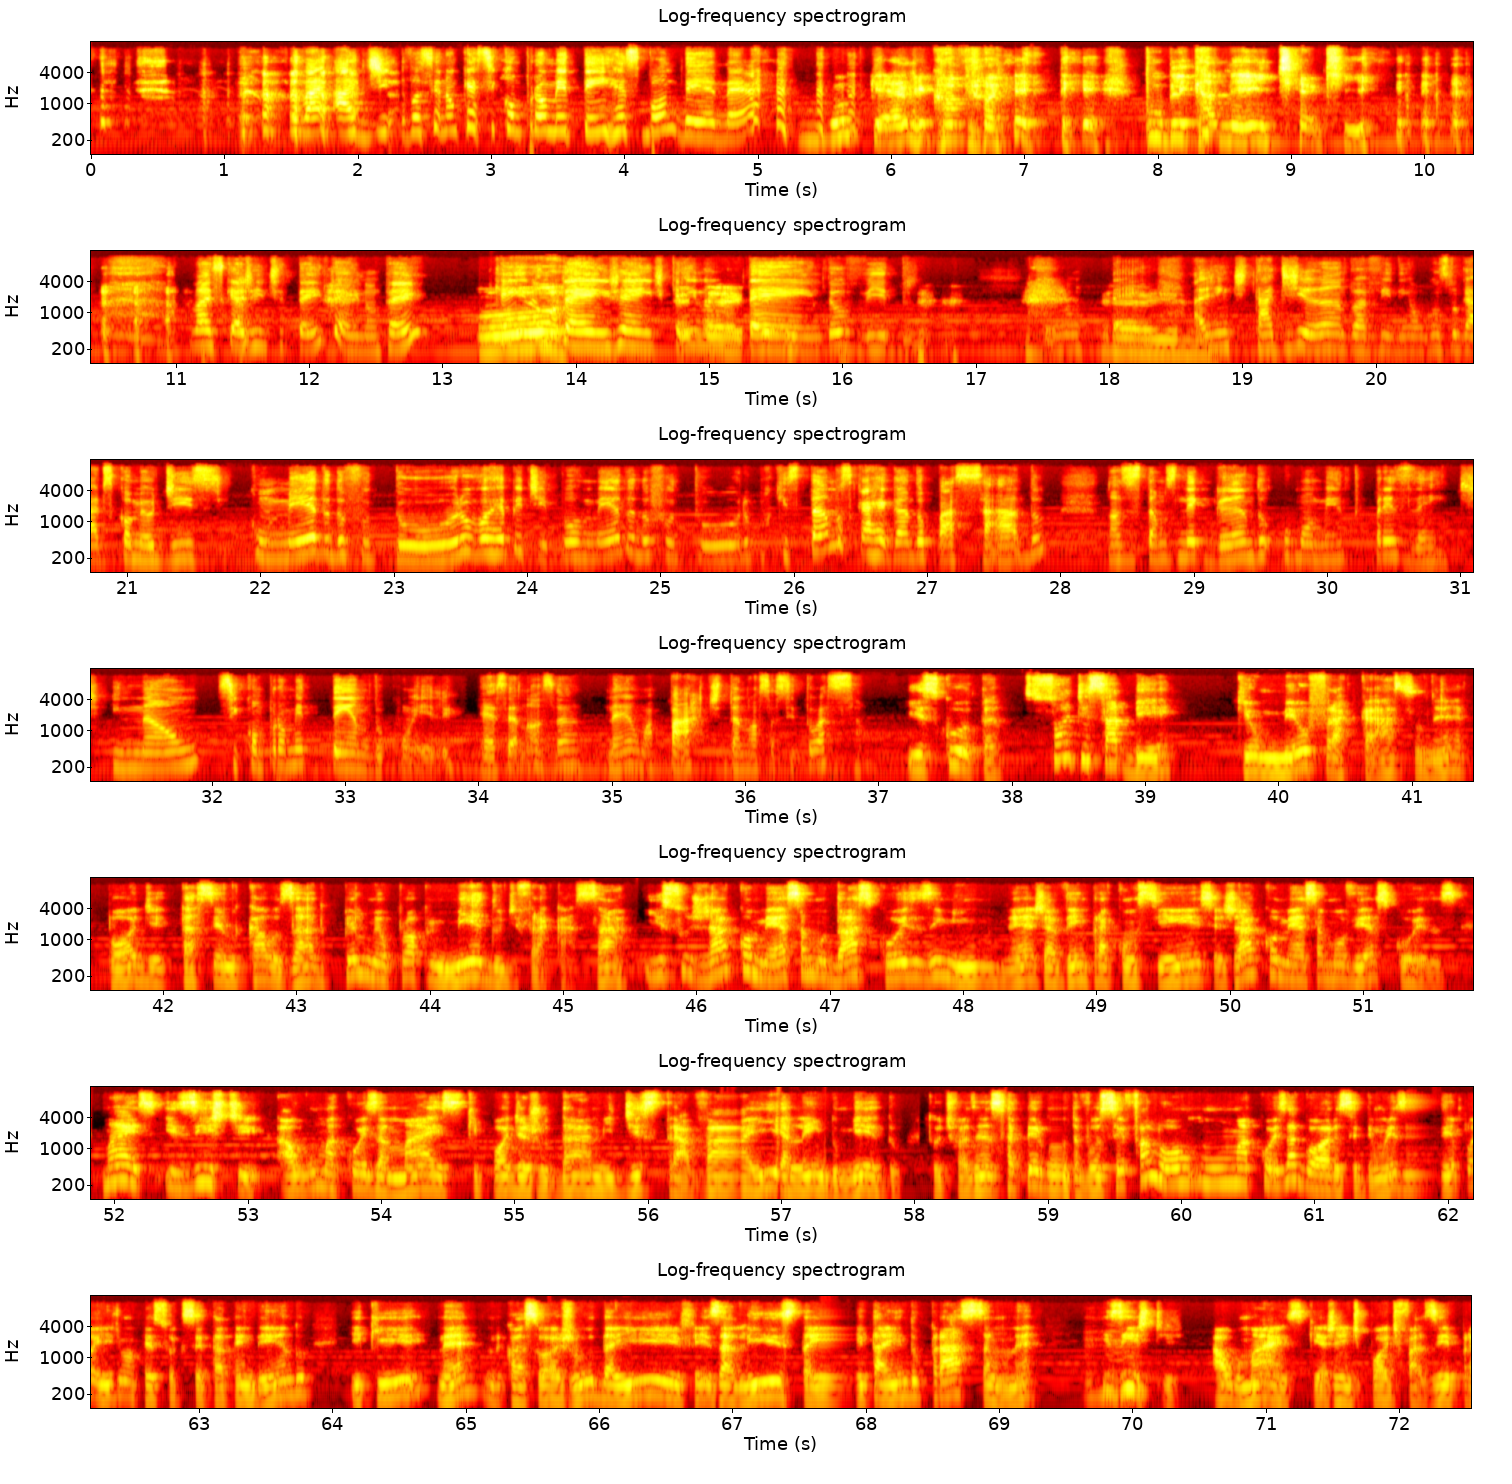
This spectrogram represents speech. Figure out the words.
Vai, você não quer se comprometer em responder, né? Não quero me comprometer publicamente aqui. Mas que a gente tem, tem, não tem? Oh, Quem não tem, gente? Quem não é, tem? Duvido. Quem não tem. A gente está adiando a vida em alguns lugares, como eu disse, com medo do futuro. Vou repetir, por medo do futuro, porque estamos carregando o passado nós estamos negando o momento presente e não se comprometendo com ele. Essa é a nossa, né, uma parte da nossa situação. E escuta, só de saber que o meu fracasso, né, pode estar tá sendo causado pelo meu próprio medo de fracassar, isso já começa a mudar as coisas em mim, né? Já vem para a consciência, já começa a mover as coisas. Mas existe alguma coisa mais que pode ajudar a me destravar aí além do medo? Estou te fazendo essa pergunta. Você falou uma coisa agora, você deu um exemplo aí de uma pessoa que você está atendendo e que, né, com a sua ajuda aí fez a lista e está indo para ação, né? Uhum. Existe algo mais que a gente pode fazer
